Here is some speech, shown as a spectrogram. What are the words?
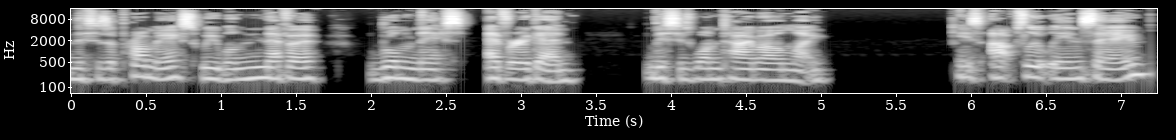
and this is a promise, we will never run this ever again. This is one time only. It's absolutely insane.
